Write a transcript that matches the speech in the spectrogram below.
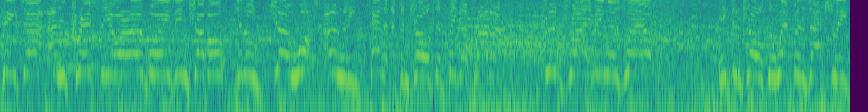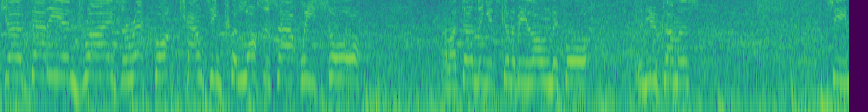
Peter, and Chris, the URO boys in trouble. Little Joe Watts, only 10 at the controls of Bigger Brother. He controls the weapons actually, Joe. Daddy and drives the ref bot counting Colossus out, we saw. And I don't think it's going to be long before the newcomers Team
